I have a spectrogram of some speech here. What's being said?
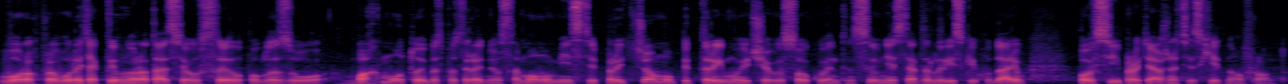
ворог проводить активну ротацію сил поблизу Бахмуту і безпосередньо в самому місці, при цьому підтримуючи високу інтенсивність артилерійських ударів по всій протяжності східного фронту.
